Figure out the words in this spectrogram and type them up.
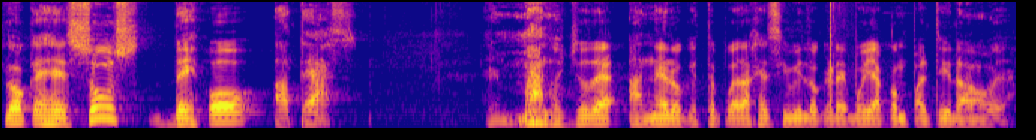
lo que Jesús dejó atrás. Hermano, yo anhelo que usted pueda recibir lo que le voy a compartir ahora.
